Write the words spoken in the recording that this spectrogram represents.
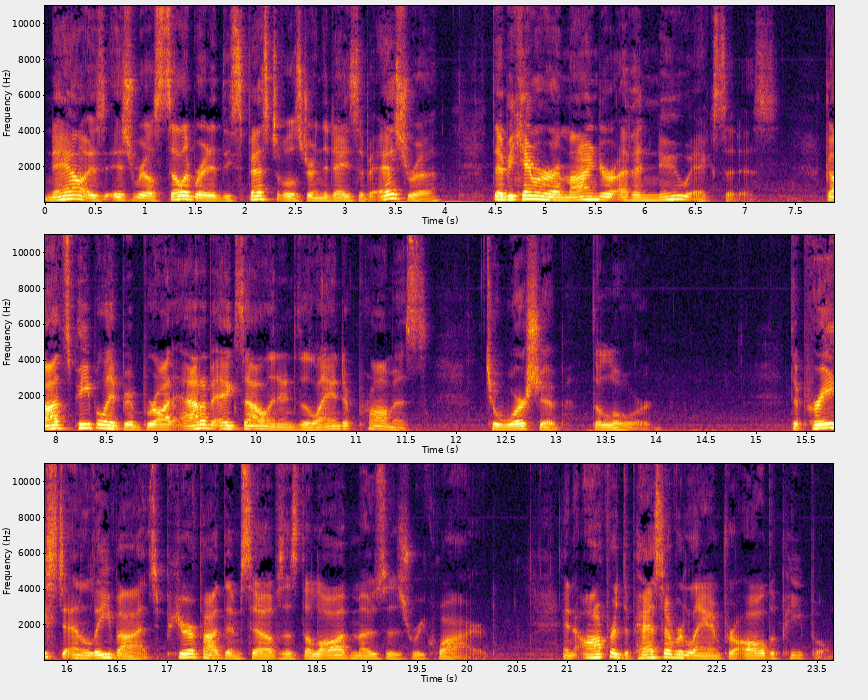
Now, as Israel celebrated these festivals during the days of Ezra, they became a reminder of a new Exodus. God's people had been brought out of exile and into the land of promise to worship the Lord. The priests and Levites purified themselves as the law of Moses required, and offered the Passover lamb for all the people,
